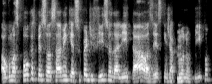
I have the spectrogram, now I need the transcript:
algumas poucas pessoas sabem que é super difícil andar ali e tal, às vezes quem já colou no pico,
